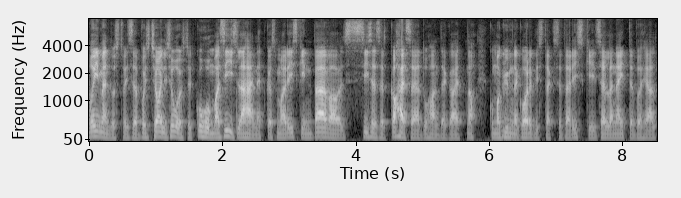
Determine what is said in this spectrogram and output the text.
võimendust või seda positsiooni suurust, et kuhu ma siis lähen, et kas ma riskin päevasiseselt kahesaja tuhandega, et noh, kui ma -hmm. kümnekordistaks seda riski selle näite põhjal,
